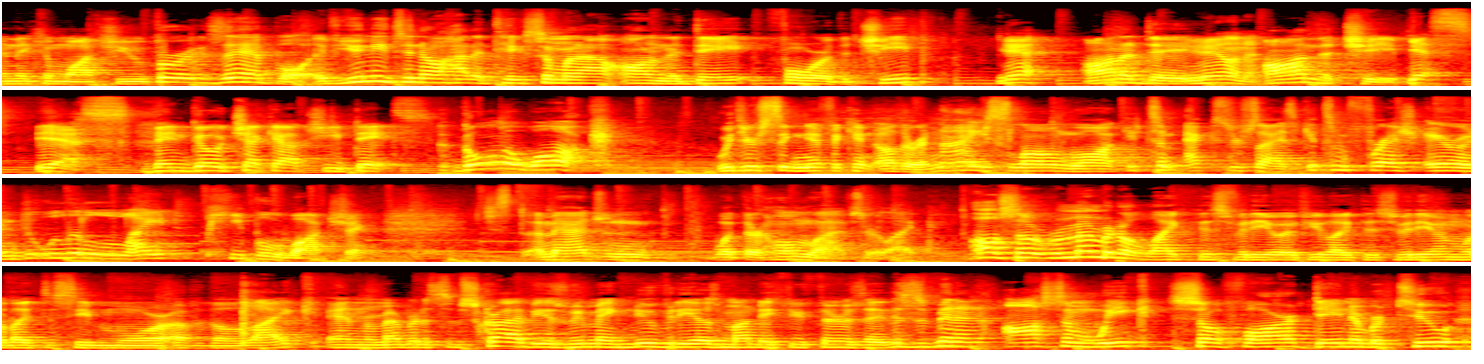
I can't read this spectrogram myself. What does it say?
and they can watch you. For example, if you need to know how to take someone out on a date for the cheap, Yeah. on a date, You're nailing it. on the cheap. Yes. Yes. Then go check out Cheap Dates. Go on a walk with your significant other, a nice long walk, get some exercise, get some fresh air, and do a little light people watching. Just imagine what their home lives are like. Also, remember to like this video if you like this video and would like to see more of the like. And remember to subscribe because we make new videos Monday through Thursday. This has been an awesome week so far. Day number two.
